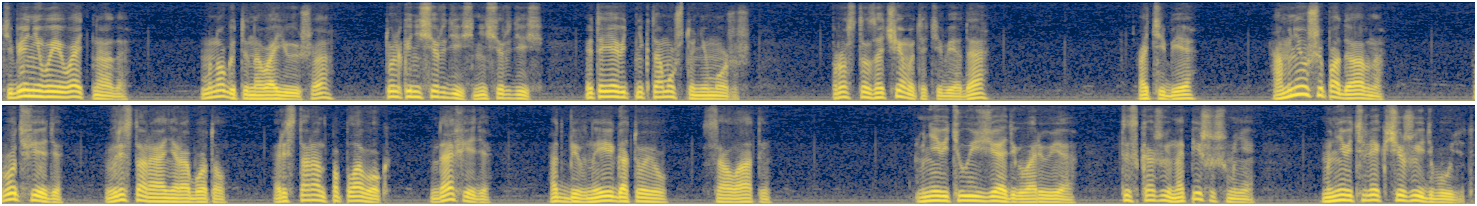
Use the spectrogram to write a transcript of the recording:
Тебе не воевать надо. Много ты навоюешь, а? Только не сердись, не сердись. Это я ведь не к тому, что не можешь. Просто зачем это тебе, да? А тебе? А мне уж и подавно. Вот Федя в ресторане работал. Ресторан «Поплавок». Да, Федя? Отбивные готовил, салаты. Мне ведь уезжать, говорю я. Ты скажи, напишешь мне? Мне ведь легче жить будет.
